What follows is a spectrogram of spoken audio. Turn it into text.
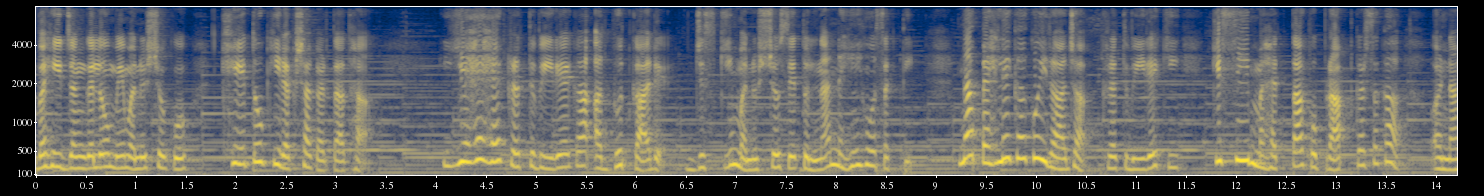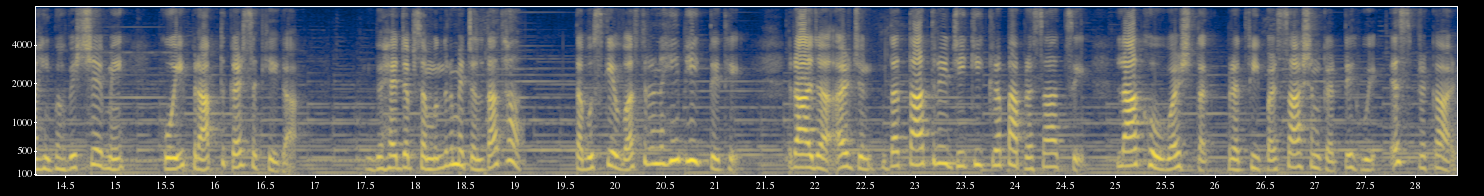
वही जंगलों में मनुष्यों को खेतों की रक्षा करता था। यह है कृतवीर्य का अद्भुत कार्य, जिसकी मनुष्यों से तुलना नहीं हो सकती। न पहले का कोई राजा कृतवीर्य की किसी महत्ता को प्राप्त कर सका और न ही भविष्य में कोई प्राप्त कर सकेगा। वह जब समुद्र में चलता था, तब उसके वस्त्र नहीं भीगते थे। राजा अर्जुन दत्तात्रेय जी की कृपा प्रसाद से लाखों वर्ष तक पृथ्वी पर शासन करते हुए इस प्रकार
